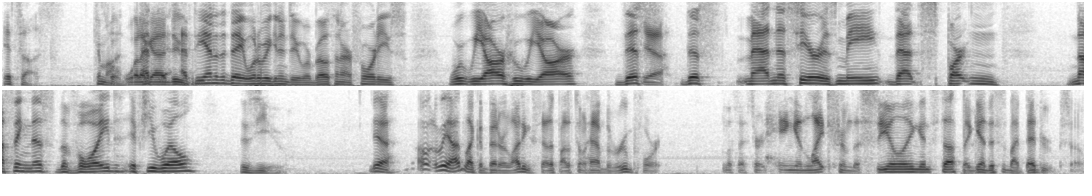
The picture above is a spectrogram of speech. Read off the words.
It's us. Come So on. what I gotta the- do- At the end of the day, what are we going to do? We're both in our 40s. We're, we are who we are. This Yeah. this madness here is me. That Spartan nothingness, the void, if you will, is you. Yeah. Oh, I mean, I'd like a better lighting setup. I just don't have the room for it. Unless I start hanging lights from the ceiling and stuff. But again, this is my bedroom, so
